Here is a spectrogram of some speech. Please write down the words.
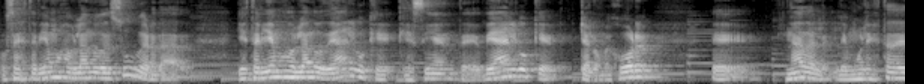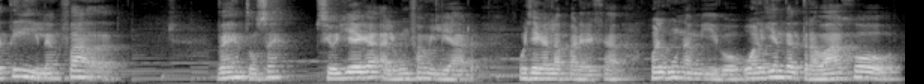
o sea, estaríamos hablando de su verdad y estaríamos hablando de algo que, que siente, de algo que, que, a lo mejor eh, nada le, molesta de ti le enfada. ¿Ves? Entonces, si hoy llega algún familiar, o llega la pareja, o algún amigo, o alguien del trabajo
